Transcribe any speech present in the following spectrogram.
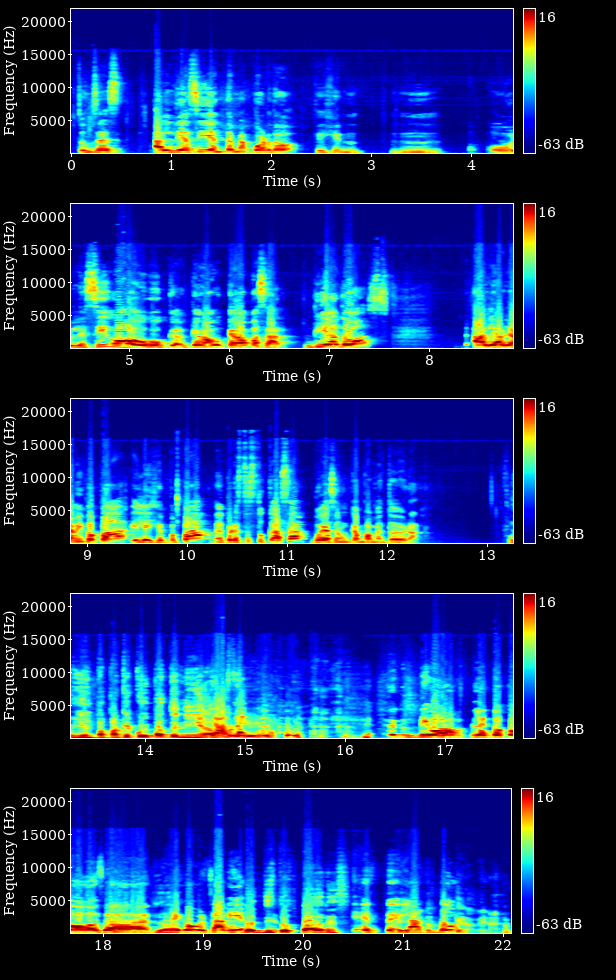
Entonces, al día siguiente me acuerdo que dije, o le sigo o qué, va, qué va a pasar. Día dos, le hablé a mi papá y le dije, papá, ¿me prestas tu casa? Voy a hacer un campamento de verano. Oye, ¿el papá qué culpa tenía? digo, le tocó, o sea, digo, sabía. Benditos padres. Este, la. verano,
